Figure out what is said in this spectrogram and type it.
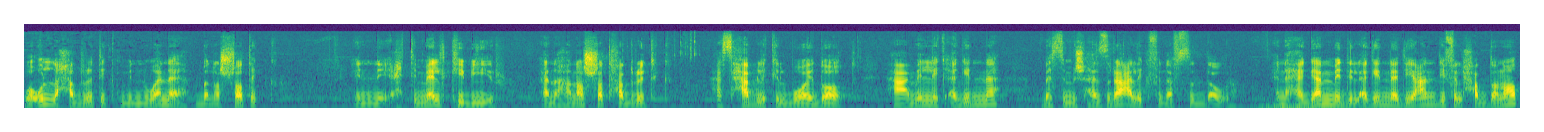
وأقول لحضرتك من وأنا بنشطك إن احتمال كبير أنا هنشط حضرتك هسحب لك البويضات هعمل لك أجنة بس مش هزرع لك في نفس الدورة. أنا هجمد الأجنة دي عندي في الحضانات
